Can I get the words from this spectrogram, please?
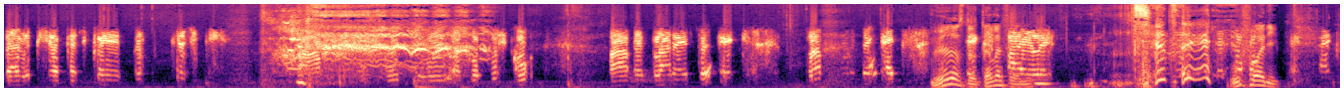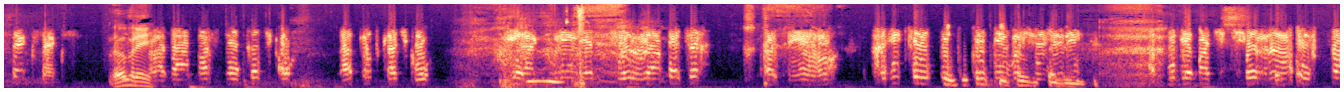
najlepšia kačka je kačky. Mám ako dušku. Máme planétu X. Planétu X. Vyzos do telefónu. Čo to je? Ufoni. XXX. Dobre. Hľadám pasnú kačku. Na tú kačku. Inak príjem černá peťa a z jeho hadicu kúpi vaše ženy a bude mať černá ovca.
